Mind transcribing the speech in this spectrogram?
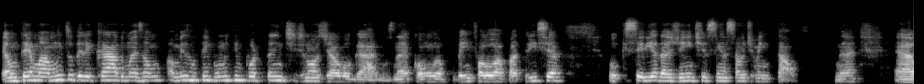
É um tema muito delicado, mas ao, ao, mesmo tempo muito importante de nós dialogarmos, né? Como bem falou a Patrícia, o que seria da gente sem a saúde mental, né? É, o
